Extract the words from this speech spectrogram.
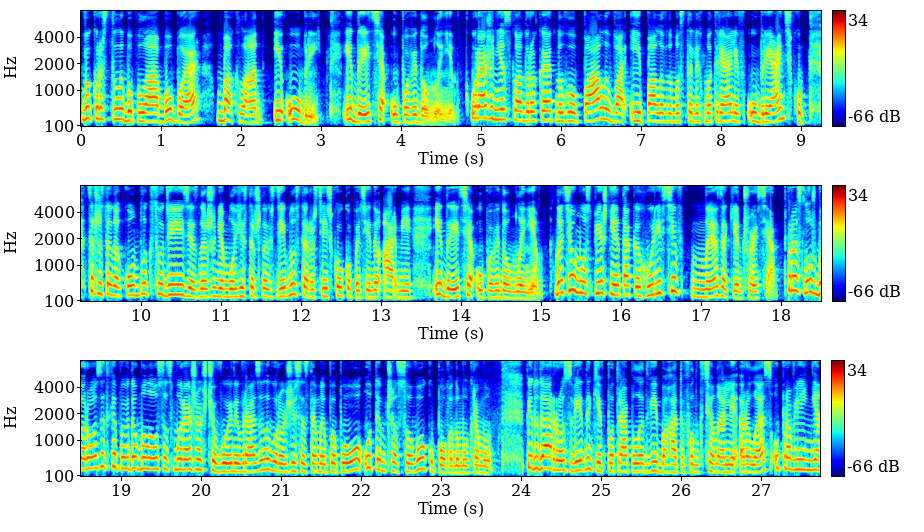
використали БПЛА Бобер, Баклан і Обрій. Ідеться у повідомленні. Ураження складу ракетного палива і паливно-мастильних матеріалів у Брянську це частина комплексу дії зі зниженням логістичних здібностей російської окупаційної армії. Ідеться у повідомленні. На цьому успішні атаки гурівців не закінчуються. Прес-служба розвідки повідомила у соцмережах, що воїни вразили ворожі системи ППО у тимчасово окупованому Криму. Під удар розвідників потрапили дві багатофункціональні РЛС управління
